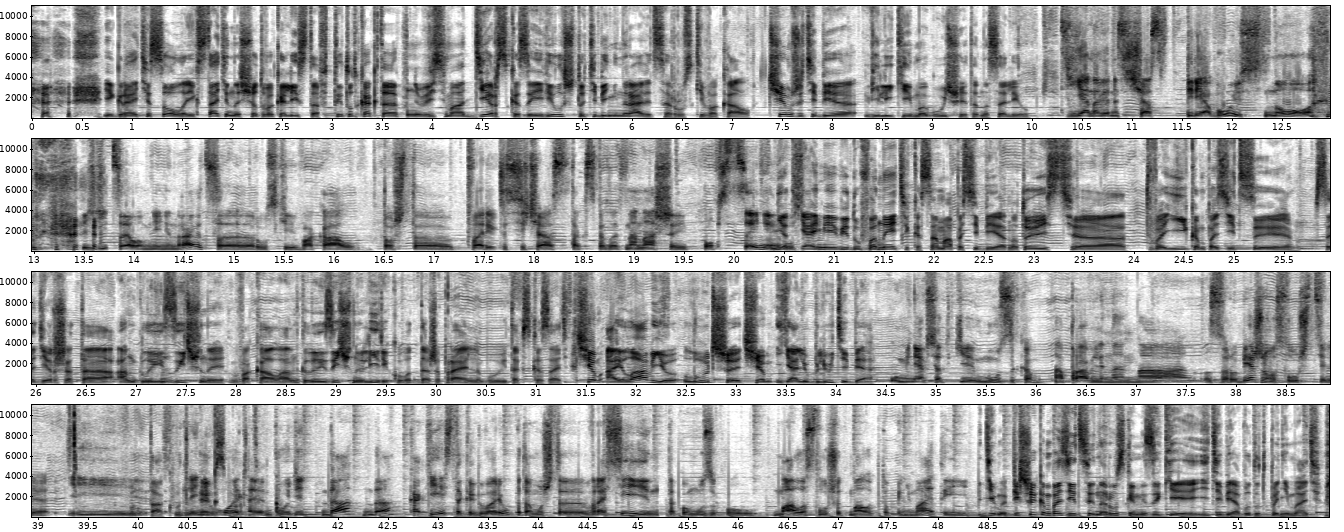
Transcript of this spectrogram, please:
Играйте соло. И, кстати, насчет вокалистов. Ты тут как-то весьма дерзко заявил, что тебе не нравится русский вокал. Чем же тебе великий и могучий это насолил? Я, наверное, сейчас переобуюсь, но в целом мне не нравится русский вокал. То, что творится сейчас, так сказать, на нашей поп-сцене. Нет, я имею в виду фонетика сама по себе. Ну, то есть э, твои композиции содержат э, англоязычный mm-hmm. вокал, англоязычную лирику, вот даже правильно будет так сказать. Чем I love you лучше, чем я люблю тебя? У меня все-таки музыка направлена на зарубежного слушателя, и вот так вот. для Экспорт. него это будет... Да, да, как есть, так и говорю, потому что в России такую музыку мало слушают, мало кто понимает. И... Дима, пиши композиции на русском языке, и тебя будут понимать.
